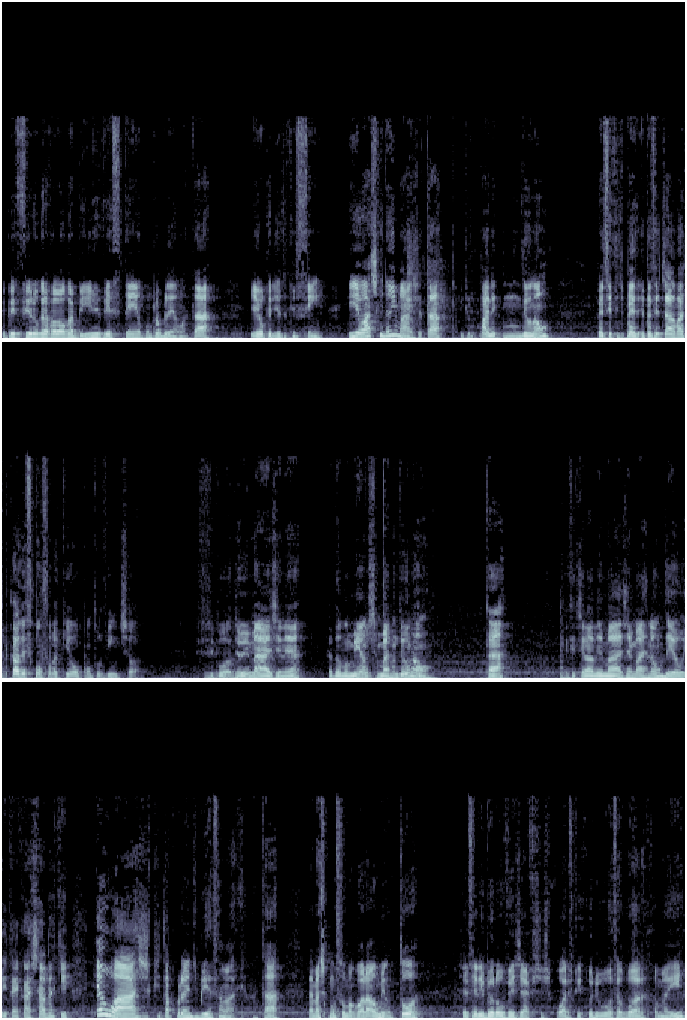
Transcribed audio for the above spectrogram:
eu prefiro gravar logo a BIOS e ver se tem algum problema, tá? Eu acredito que sim. E eu acho que deu imagem, tá? Não deu não? Que, pensei que tinha mais por causa desse consumo aqui, o ponto 20, ó. Pô, deu imagem, né? Tá dando menos, mas não deu não. Tá? Pensei que tinha dado imagem, mas não deu. E tá encaixado aqui. Eu acho que tá problema de birra essa máquina, tá? É mais consumo agora aumentou se você liberou o VGF Core. Fiquei curioso agora. Calma aí.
